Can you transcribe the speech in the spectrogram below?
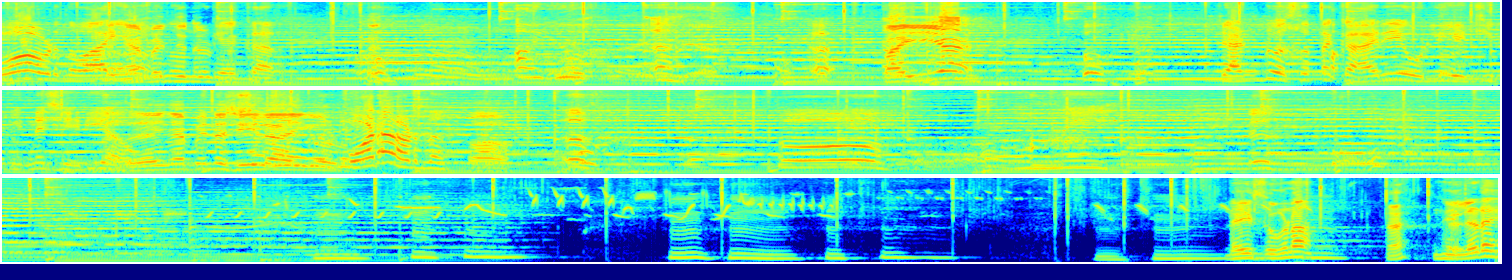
ഓ അവിടുന്ന്. വായി ഞാൻ ഒന്നും വെച്ചിട്ടുണ്ട്. അയ്യോ. പയ്യ. രണ്ടു ദിവസത്തെ കാര്യേ ഉള്ളു ചേച്ചി പിന്നെ ശരിയാവും. പിന്നെ ശീലമായിക്കോളൂ പോടാ അവിടുന്ന്. ഓ. അമ്മേ. ഏ, ഡേ സുഗുണ? നില്ലടേ?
